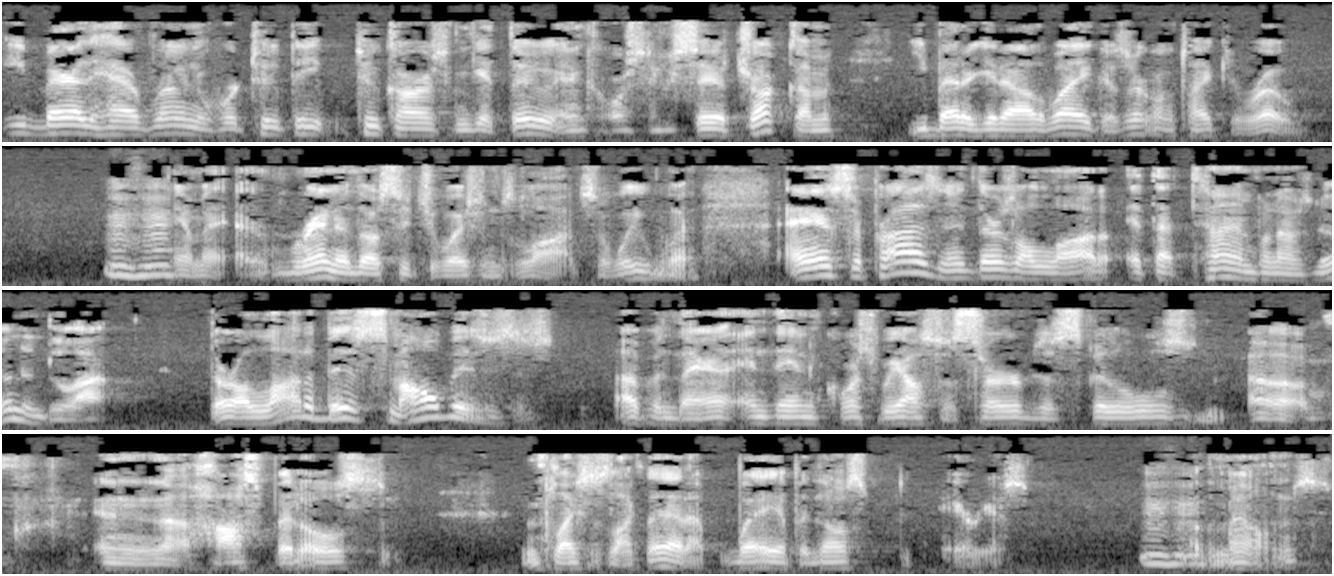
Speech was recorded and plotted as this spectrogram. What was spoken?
you barely have room where two people, two cars can get through. And of course, if you see a truck coming, you better get out of the way because they're going to take your road. Mm-hmm. I mean, ran into those situations a lot. So we went, and it's surprising that there's a lot of, at that time when I was doing it a lot. There are a lot of biz, small businesses up in there, and then of course we also serve the schools um, and uh, hospitals and places like that, up way up in those areas of the mountains.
